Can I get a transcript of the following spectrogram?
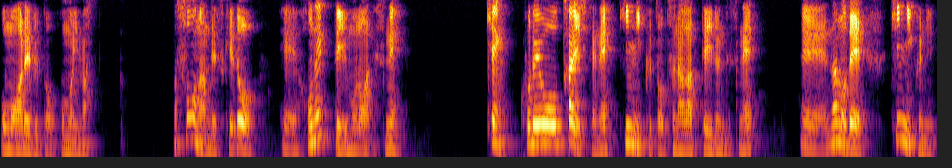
思われると思います。そうなんですけど、えー、骨っていうものはですね、腱、これを介してね、筋肉とつながっているんですね。えー、なので、筋肉に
